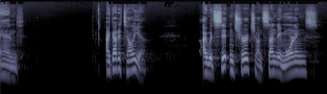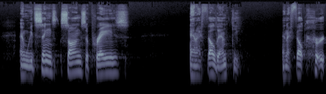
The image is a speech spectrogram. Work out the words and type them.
And I got to tell you, I would sit in church on Sunday mornings and we'd sing songs of praise and I felt empty, and I felt hurt,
